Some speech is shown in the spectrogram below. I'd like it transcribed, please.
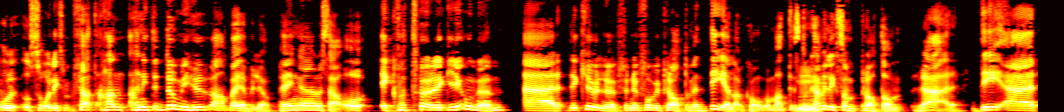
Och, och, så liksom, för att han, han är inte dum i huvudet, han bara jag vill ha pengar och så här. Och ekvatörregionen är, det är kul nu för nu får vi prata om en del av Kongo Mattis. Mm. Då kan vi liksom prata om hur det är. Det är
